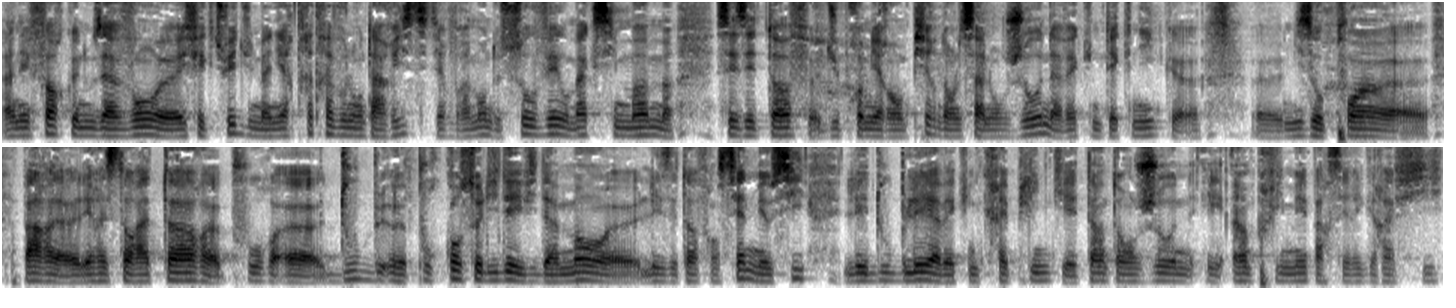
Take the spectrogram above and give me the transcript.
un effort que nous avons effectué d'une manière très très volontariste, c'est-à-dire vraiment de sauver au maximum ces étoffes du Premier Empire dans le salon jaune avec une technique mise au point par les restaurateurs pour double, pour consolider évidemment les étoffes anciennes, mais aussi les doubler avec une crêpeline qui est teinte en jaune et imprimée par sérigraphie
